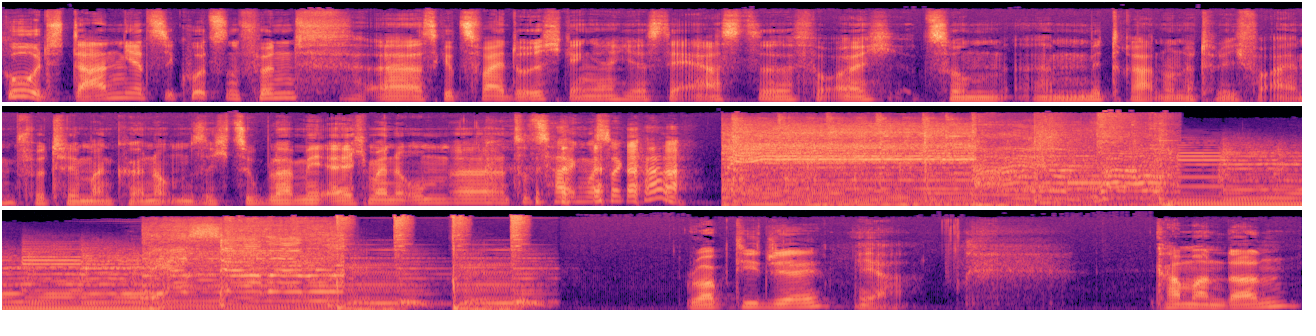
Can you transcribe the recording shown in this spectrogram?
Gut, dann jetzt die kurzen fünf. Äh, es gibt zwei Durchgänge. Hier ist der erste für euch zum ähm, Mitraten und natürlich vor allem für Tillmann Könner, um sich zu bleiben. Äh, ich meine, um äh, zu zeigen, was er kann. Rock DJ Ja. Kann man dann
